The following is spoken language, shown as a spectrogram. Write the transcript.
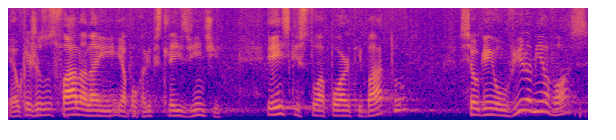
É o que Jesus fala lá em Apocalipse 3:20. Eis que estou à porta e bato. Se alguém ouvir a minha voz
